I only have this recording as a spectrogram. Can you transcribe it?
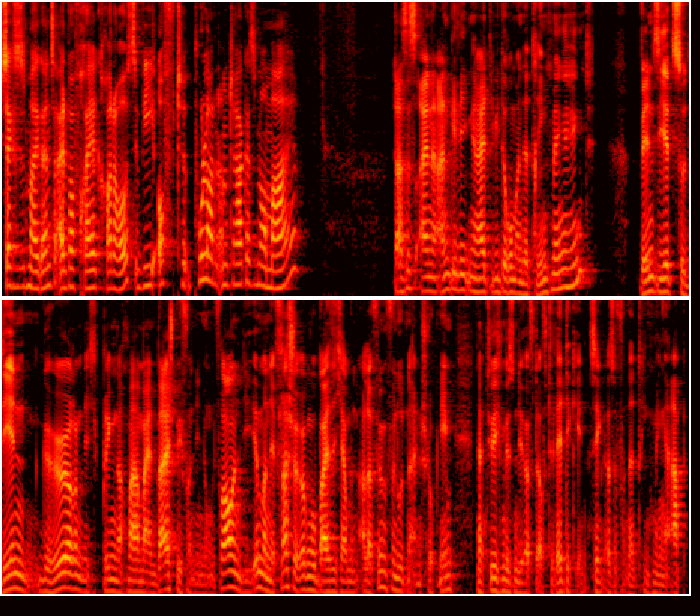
ich sage es mal ganz einfach frei geradeaus, wie oft pullern am Tag ist normal? Das ist eine Angelegenheit, die wiederum an der Trinkmenge hängt. Wenn Sie jetzt zu denen gehören, ich bringe nochmal mein Beispiel von den jungen Frauen, die immer eine Flasche irgendwo bei sich haben und alle fünf Minuten einen Schluck nehmen, natürlich müssen die öfter auf Toilette gehen. Das hängt also von der Trinkmenge ab.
